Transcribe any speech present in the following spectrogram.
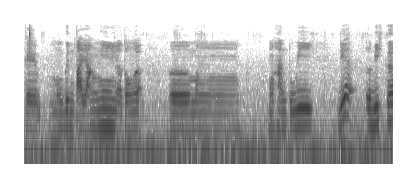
kayak menggentayangi atau enggak eh, meng- menghantui dia lebih ke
